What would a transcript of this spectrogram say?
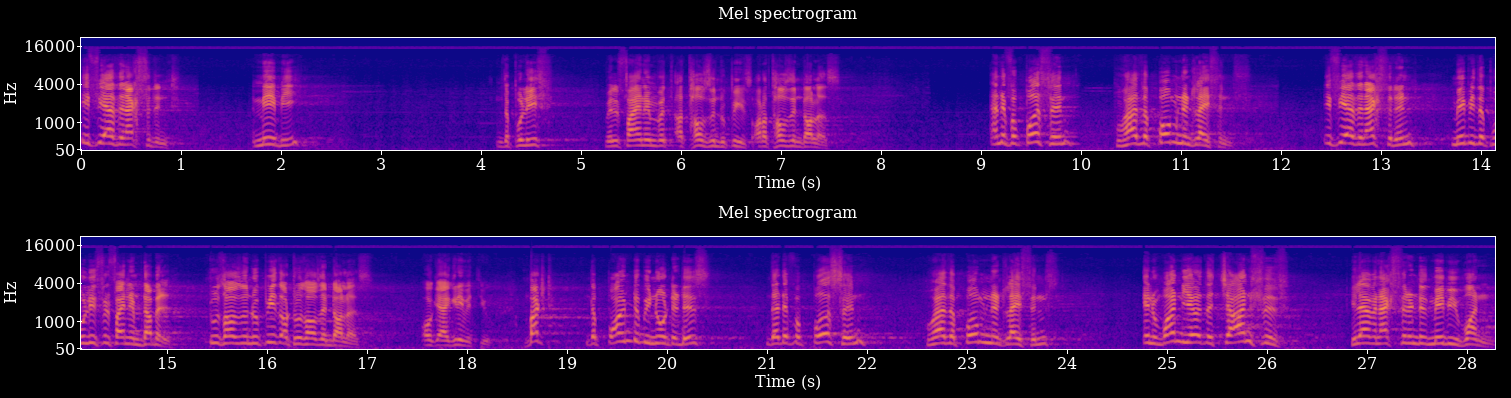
if he has an accident, maybe the police will fine him with a thousand rupees or a thousand dollars. And if a person who has a permanent license, if he has an accident, maybe the police will fine him double, 2,000 rupees or $2,000. Okay, I agree with you. But the point to be noted is that if a person who has a permanent license, in one year the chances he'll have an accident is maybe one.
